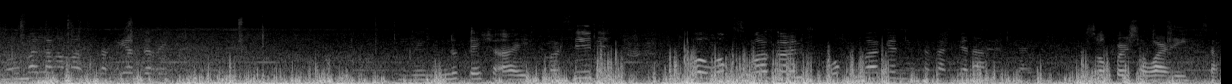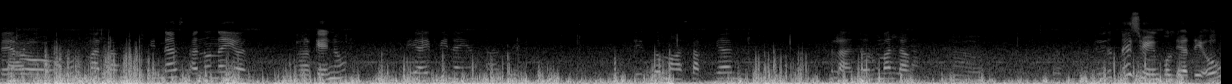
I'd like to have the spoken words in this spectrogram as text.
Normal lang ang mga sasakyan dali. Nindot kay siya ay. Mercedes. Oh, Volkswagen. Volkswagen yung sasakyan namin guys. Super sawari. Sa Pero. Pinas, ano na yun? Okay, no? VIP na yun sa atin. Dito mga sakyan. Wala, normal lang. Hmm. Nindot tayo swimming pool dati, oh.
